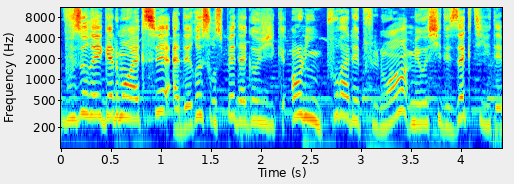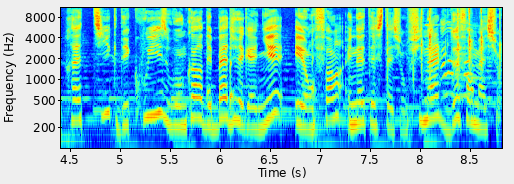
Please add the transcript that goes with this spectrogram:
Vous aurez également accès à des ressources pédagogiques en ligne pour aller plus loin, mais aussi des activités pratiques, des quiz ou encore des badges à gagner et enfin une attestation finale de formation.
